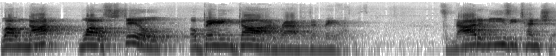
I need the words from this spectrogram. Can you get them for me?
while not while still obeying God rather than man. It's not an easy tension.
